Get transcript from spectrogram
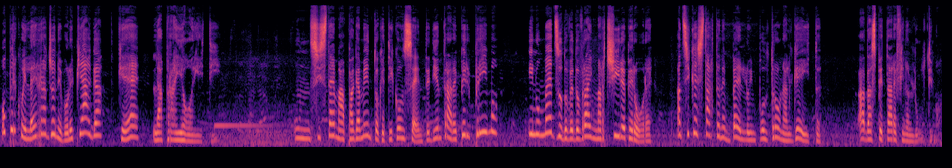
O per quella irragionevole piaga che è la priority. Un sistema a pagamento che ti consente di entrare per primo in un mezzo dove dovrai marcire per ore, anziché startene bello in poltrona al gate ad aspettare fino all'ultimo.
